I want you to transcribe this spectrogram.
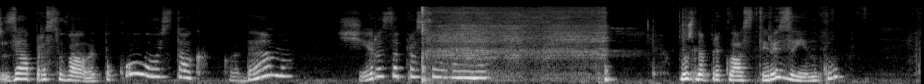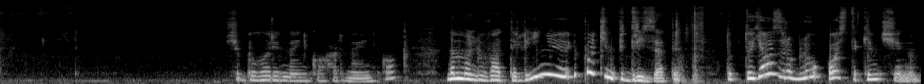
запрасували по колу, ось так, кладемо, ще раз запрасовуємо. Можна прикласти резинку, щоб було рівненько, гарненько, намалювати лінію і потім підрізати. Тобто я зроблю ось таким чином.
